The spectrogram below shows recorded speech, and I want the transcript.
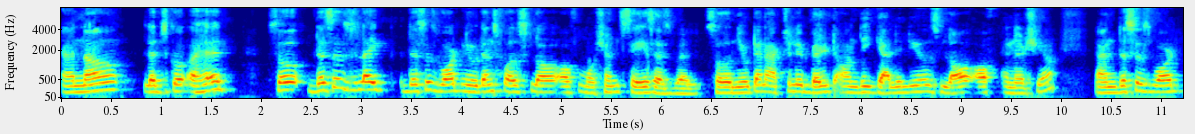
And now let's go ahead. So this is like, this is what Newton's first law of motion says as well. So Newton actually built on the Galileo's law of inertia. And this is what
